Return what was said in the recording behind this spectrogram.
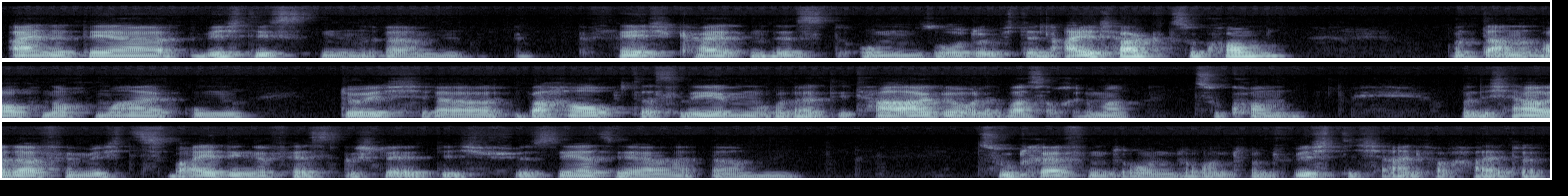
eine der wichtigsten ähm, Fähigkeiten ist, um so durch den Alltag zu kommen und dann auch nochmal, um durch äh, überhaupt das Leben oder die Tage oder was auch immer zu kommen. Und ich habe da für mich zwei Dinge festgestellt, die ich für sehr, sehr ähm, zutreffend und, und, und wichtig einfach halte.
